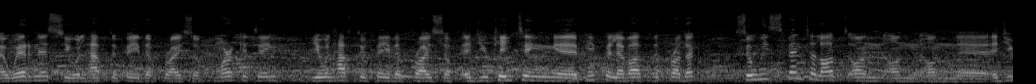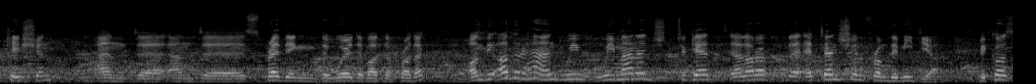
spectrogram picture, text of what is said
awareness, you will have to pay the price of marketing, you will have to pay the price of educating uh, people about the product. So we spent a lot on, on, on uh, education and, uh, and uh, spreading the word about the product. On the other hand, we, we managed to get a lot of uh, attention from the media because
